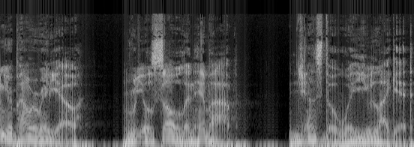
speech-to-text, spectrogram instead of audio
Own Your Power Radio. Real soul and hip hop. Just the way you like it.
